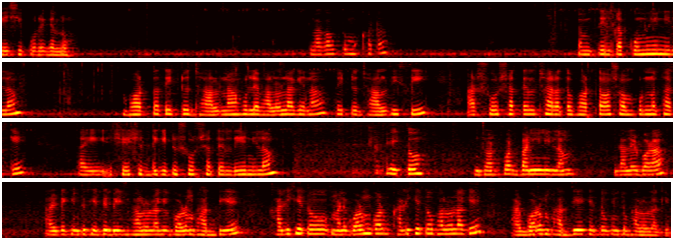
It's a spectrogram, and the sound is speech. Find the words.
বেশি পড়ে গেল। লাগাও তো মুখাটা। আমি তেলটা কমিয়ে নিলাম। ভর্তাতে একটু ঝাল না হলে ভালো লাগে না, তো একটু ঝাল দিছি। আর সরষা তেল ছাড়া তো ভর্তা অসম্পূর্ণ থাকে, তাই শেষের দিকে একটু সরষা তেল দিয়ে নিলাম। এই তো ঝটপট বানিয়ে নিলাম ডালের বড়া। আর এটা কিন্তু খেতে বেশ ভালো লাগে গরম ভাত দিয়ে। খালি খেতেও মানে গরম গরম খালি খেতেও ভালো লাগে, আর গরম ভাত দিয়ে খেতেও কিন্তু ভালো লাগে।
